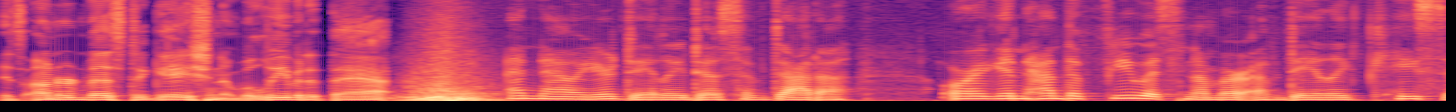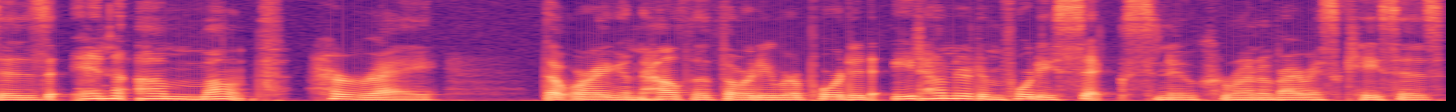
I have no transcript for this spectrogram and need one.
it's under investigation and we'll leave it at that. And now your daily dose of data. Oregon had the fewest number of daily cases in a month. Hooray. The Oregon Health Authority reported 846 new coronavirus cases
